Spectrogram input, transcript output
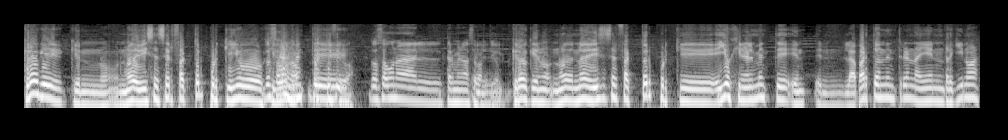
Creo que, que no, no debiese ser factor porque ellos 2 a 1. generalmente... rectifico. 2 a 1 el término de ese partido. creo que no, no, no debiese ser factor porque ellos generalmente en, en la parte donde entrenan ahí en Requinoa,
